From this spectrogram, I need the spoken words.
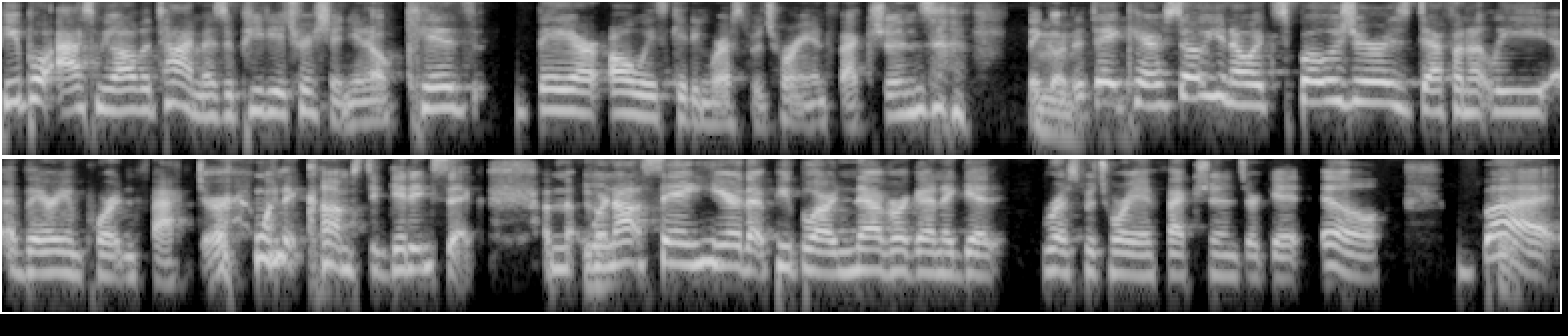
People ask me all the time as a pediatrician, you know, kids, they are always getting respiratory infections. they mm. go to mm. daycare. So, you know, exposure is definitely a very important factor when it comes to getting sick. Yep. We're not saying here that people are never going to get respiratory infections or get ill. But right.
